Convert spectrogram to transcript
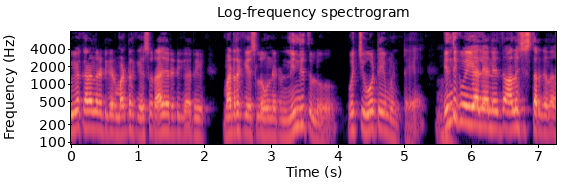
వివేకానంద రెడ్డి గారి మర్డర్ కేసు రాజారెడ్డి గారి మర్డర్ కేసులో ఉన్నటువంటి నిందితులు వచ్చి ఓటేయమంటే ఎందుకు వేయాలి అనేది ఆలోచిస్తారు కదా.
